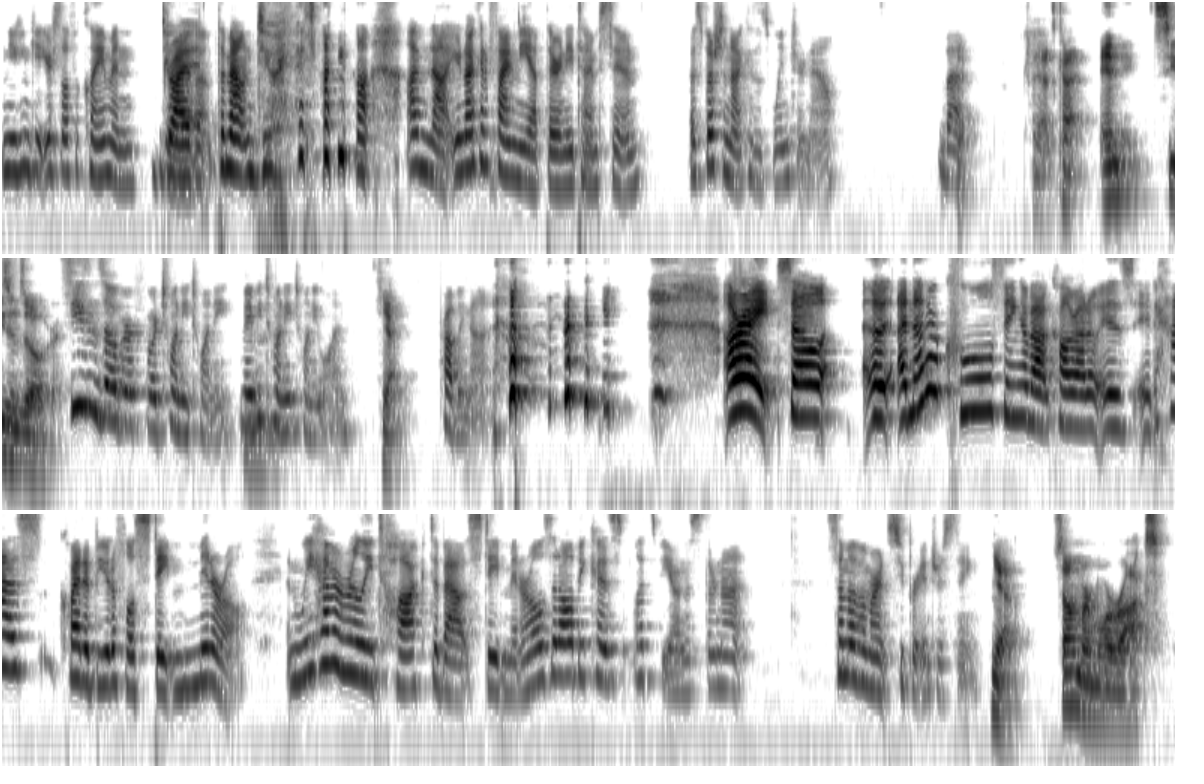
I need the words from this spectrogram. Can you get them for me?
And you can get yourself a claim and Do drive it. up the mountain. Do it. I'm not. I'm not. You're not going to find me up there anytime soon. Especially not because it's winter now. But Yeah, it's kind of ending. season's over. season's over for 2020. Maybe Mhm. 2021. Yeah. Probably not. All right. So, uh, another cool thing about Colorado is it has quite a beautiful state mineral. And we haven't really talked about state minerals at all because, let's be honest, they're not, some of them aren't super interesting. Yeah. Some of them are more rocks.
